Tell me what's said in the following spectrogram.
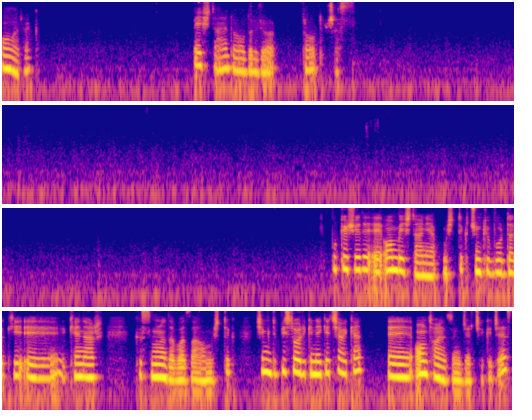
olarak 5 tane dolduruyor, dolduracağız. Bu köşede 15 e, tane yapmıştık. Çünkü buradaki e, kenar kısmını da baz almıştık. Şimdi bir sonrakine geçerken 10 e, tane zincir çekeceğiz.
